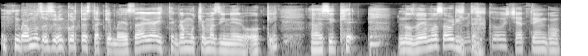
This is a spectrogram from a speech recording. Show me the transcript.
Vamos a hacer un corte hasta que me deshaga y tenga mucho más dinero, ¿ok? Así que nos vemos ahorita. chicos, ya tengo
